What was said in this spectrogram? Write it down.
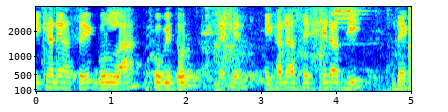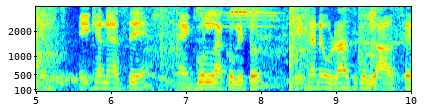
এইখানে আছে গোল্লা কবিতর দেখেন। এখানে আছে সিরাজি, দেখেন। এইখানে আছে গোল্লা কবিতর এখানেও রাসগোল্লা আছে,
